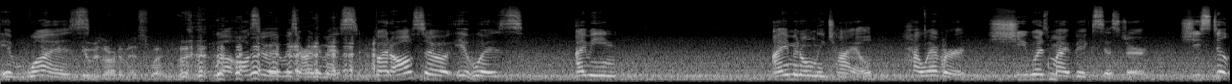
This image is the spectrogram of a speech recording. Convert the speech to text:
it was it was Artemis. What? well also it was Artemis, but also it was I mean I'm an only child. However, she was my big sister. She still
